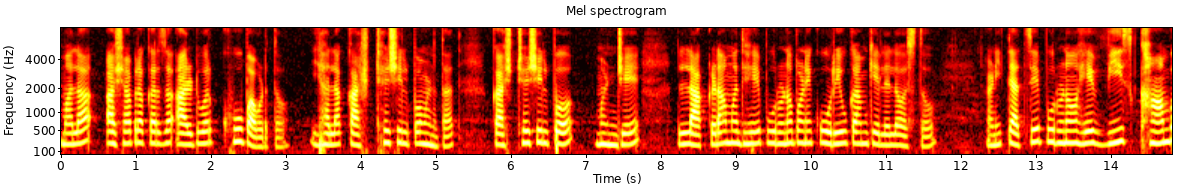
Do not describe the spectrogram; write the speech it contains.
मला अशा प्रकारचं आर्टवर्क खूप आवडतं. ह्याला काष्ठशिल्प म्हणतात. काष्ठशिल्प म्हणजे लाकडामध्ये पूर्णपणे कोरीव काम केलेलं असतं. आणि त्याचे पूर्ण हे वीस खांब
